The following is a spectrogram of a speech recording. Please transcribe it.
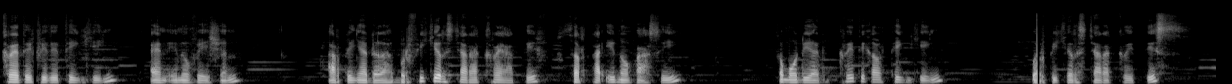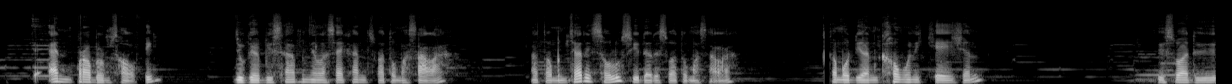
creativity thinking and innovation. Artinya adalah berpikir secara kreatif serta inovasi. Kemudian critical thinking, berpikir secara kritis and problem solving juga bisa menyelesaikan suatu masalah atau mencari solusi dari suatu masalah. Kemudian communication, siswa di,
